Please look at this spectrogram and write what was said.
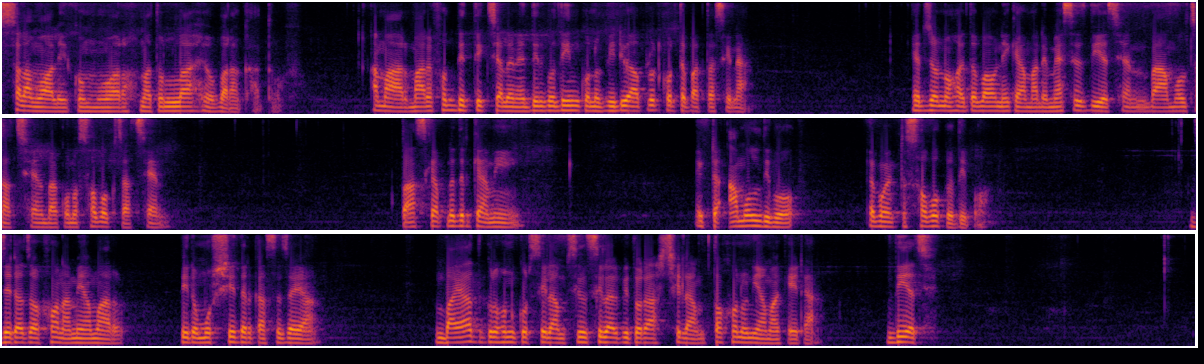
আসসালামু আলাইকুম ওরহমতুল্লাহ বারাকাত আমার মারেফত ভিত্তিক চ্যানেলে দীর্ঘদিন কোনো ভিডিও আপলোড করতে পারতাছি না। এর জন্য হয়তো বা অনেকে আমার মেসেজ দিয়েছেন বা আমল চাচ্ছেন বা কোনো সবক চাচ্ছেন। তো আজকে আপনাদেরকে আমি একটা আমল দিব এবং একটা সবকও দিব। যেটা যখন আমি আমার প্রিয় মুর্শিদের কাছে যাইয়া বায়াত গ্রহণ করছিলাম, সিলসিলার ভিতরে আসছিলাম, তখন উনি আমাকে এটা দিয়েছে।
